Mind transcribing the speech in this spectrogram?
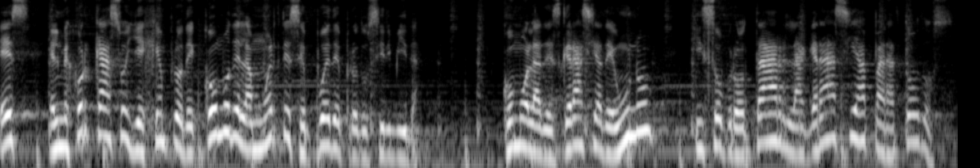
Es el mejor caso y ejemplo de cómo de la muerte se puede producir vida, cómo la desgracia de uno hizo brotar la gracia para todos.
